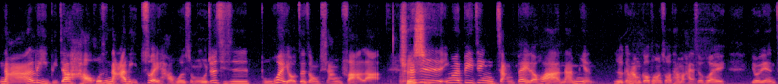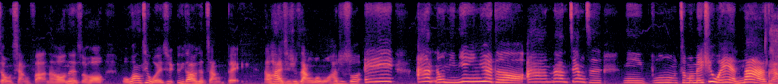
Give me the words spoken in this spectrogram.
哪里比较好，或是哪里最好，或者什么？我觉得其实不会有这种想法啦。但是因为毕竟长辈的话，难免就是跟他们沟通的时候，他们还是会有点这种想法。然后那个时候我忘记我也是遇到一个长辈，然后他也是就这样问我，他就说：“哎、欸、啊，然后你念音乐的哦啊，那这样子你不怎么没去维也纳这样？”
